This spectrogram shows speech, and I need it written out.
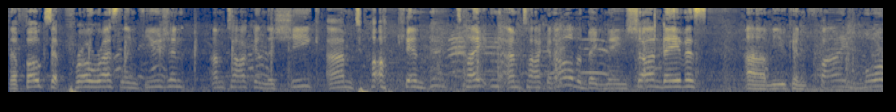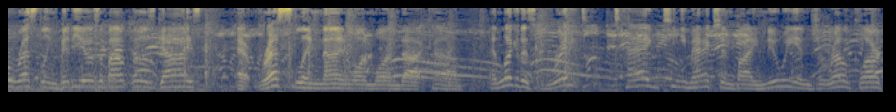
The folks at Pro Wrestling Fusion, I'm talking The Sheik, I'm talking Titan, I'm talking all the big names. Sean Davis. Um, you can find more wrestling videos about those guys at Wrestling911.com. And look at this great tag team action by Nooie and Jerrelle Clark.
